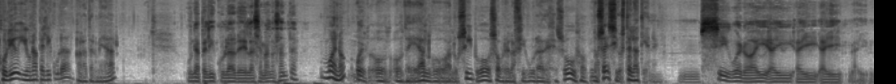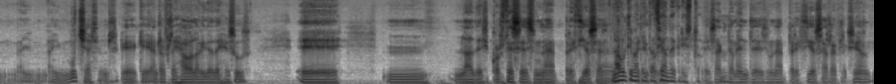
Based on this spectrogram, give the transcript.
Julio, ¿y una película para terminar? ¿Una película de la Semana Santa? Bueno, o- O, o de algo alusivo sobre la figura de Jesús. no sé si usted la tiene. Mm, Sí, bueno, hay, hay, hay, hay, hay, muchas que, que han reflejado la vida de Jesús. Eh, mm, la de Scorsese es una preciosa... La última tentación de Cristo. Exactamente, es una preciosa reflexión.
